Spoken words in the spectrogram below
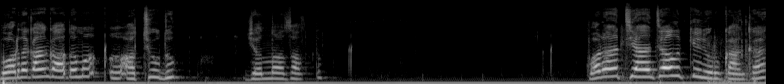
Bu arada kanka adamı ı, atıyordum. Canını azalttım. Bana TNT alıp geliyorum kanka.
